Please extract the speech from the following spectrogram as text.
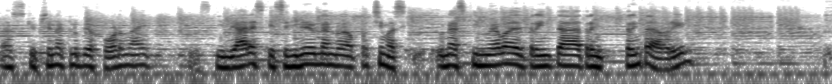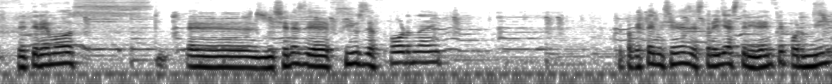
La suscripción al club de Fortnite. Skin de Ares que se viene una nueva próxima una skin nueva del 30, 30, de abril. Ahí tenemos eh, misiones de Fuse de Fortnite. El paquete de misiones de estrella estridente por mil.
